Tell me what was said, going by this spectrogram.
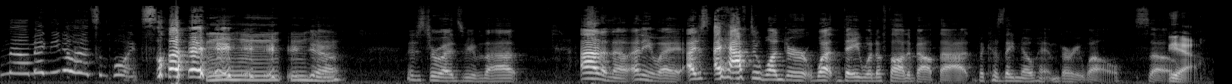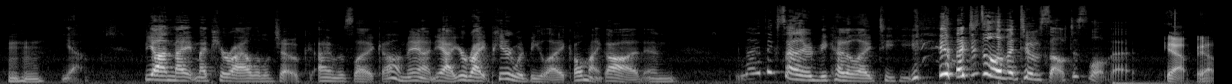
no Magneto had some points. like, Mhm, mhm. Yeah, it just reminds me of that. I don't know. Anyway, I just I have to wonder what they would have thought about that because they know him very well. So Yeah. hmm yeah. Beyond my my puerile little joke, I was like, oh man, yeah, you're right. Peter would be like, oh my god, and I think Sylar would be kind of like teehee, like just a little bit to himself, just a little bit. Yeah. Yeah.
